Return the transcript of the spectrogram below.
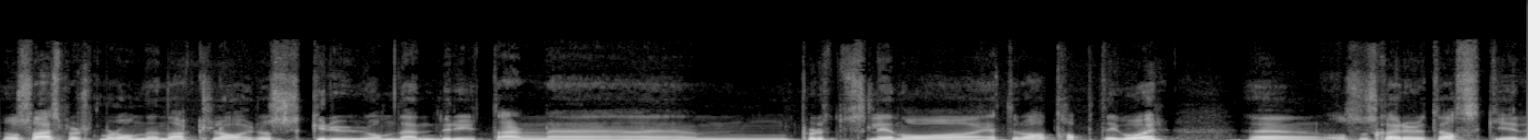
Og Så er spørsmålet om den da klarer å skru om den bryteren uh, plutselig nå etter å ha tapt i går. og så skal de til Asker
